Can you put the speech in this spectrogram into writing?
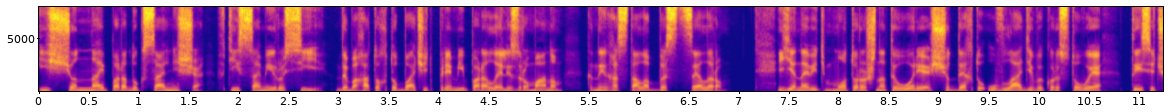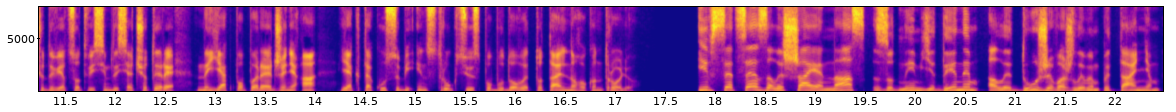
І що найпарадоксальніше, в тій самій Росії, де багато хто бачить прямі паралелі з романом, книга стала бестселером. Є навіть моторошна теорія, що дехто у владі використовує 1984 не як попередження, а як таку собі інструкцію з побудови тотального контролю. І все це залишає нас з одним єдиним, але дуже важливим питанням.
